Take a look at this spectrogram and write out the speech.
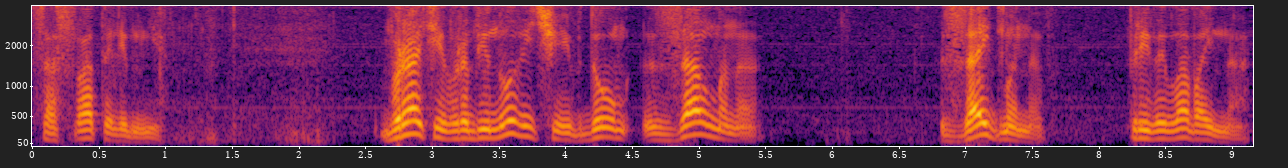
сосватали мне. Братьев Рабиновичей в дом Залмана Зайдманов привела война.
